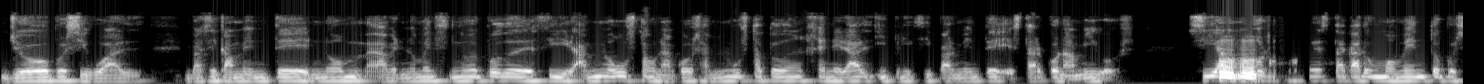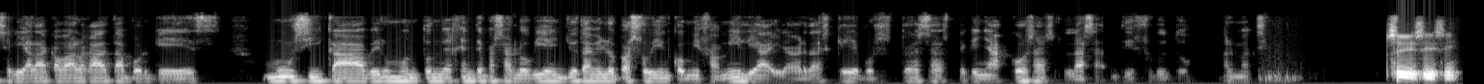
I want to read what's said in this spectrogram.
Yo pues igual, básicamente no, a ver, no me, no me puedo decir, a mí me gusta una cosa, a mí me gusta todo en general y principalmente estar con amigos. Si a lo mejor destacar un momento, pues sería la cabalgata porque es música, ver un montón de gente pasarlo bien. Yo también lo paso bien con mi familia y la verdad es que pues todas esas pequeñas cosas las disfruto al máximo. Sí, sí, sí.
